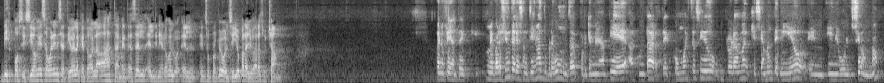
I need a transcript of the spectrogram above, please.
disposición esa buena iniciativa de la que tú hablabas hasta de meterse el, dinero en, su propio bolsillo para ayudar a su chamo. Bueno, fíjate, me parece interesantísima tu pregunta porque me da pie a contarte cómo este ha sido un programa que se ha mantenido en, en evolución, ¿no?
